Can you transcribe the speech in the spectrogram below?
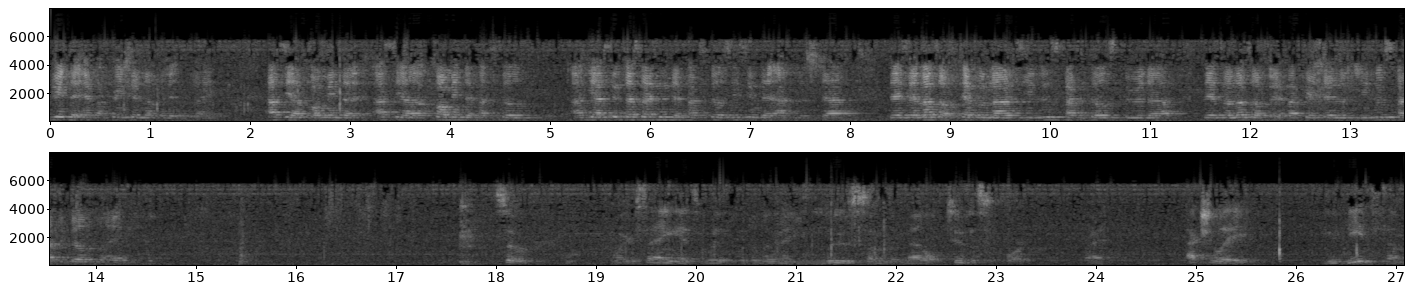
during the evaporation of it, like as you are forming the as you are forming the particles, as you are synthesizing the particles using the atmosphere. There's a lot of turbulence. You lose particles through the. There's a lot of evaporation. You lose particles like So what you're saying is with, with aluminum, you lose some of the metal to the support, right? Actually, you need some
